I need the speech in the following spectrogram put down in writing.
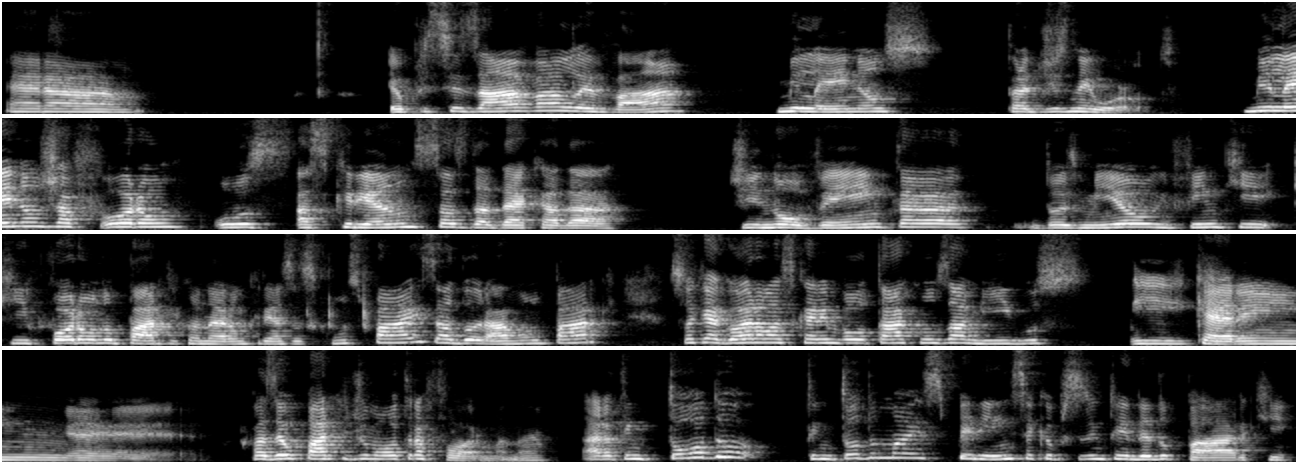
era eu precisava levar millennials para Disney World. Millennials já foram os, as crianças da década de 90, 2000, enfim, que, que foram no parque quando eram crianças com os pais, adoravam o parque, só que agora elas querem voltar com os amigos e querem é, fazer o parque de uma outra forma, né? Cara, tem todo tem toda uma experiência que eu preciso entender do parque,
